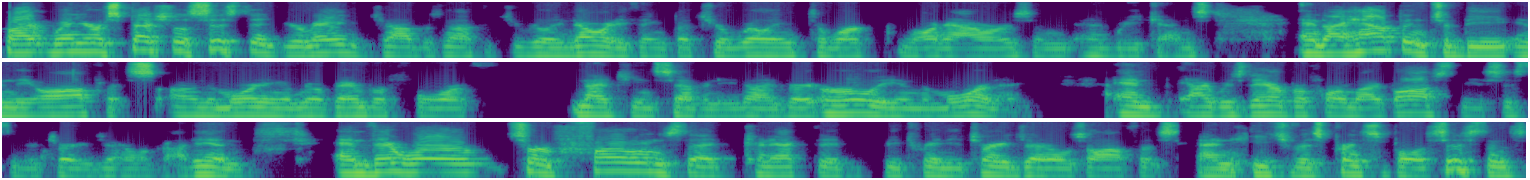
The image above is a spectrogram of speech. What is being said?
But when you're a special assistant, your main job is not that you really know anything, but you're willing to work long hours and, and weekends. And I happened to be in the office on the morning of November 4th, 1979, very early in the morning. And I was there before my boss, the assistant attorney general, got in. And there were sort of phones that connected between the attorney general's office and each of his principal assistants.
